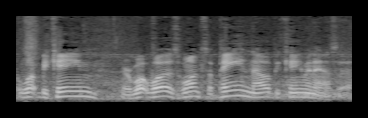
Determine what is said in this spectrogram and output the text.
what became, or what was once a pain, now became an asset.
